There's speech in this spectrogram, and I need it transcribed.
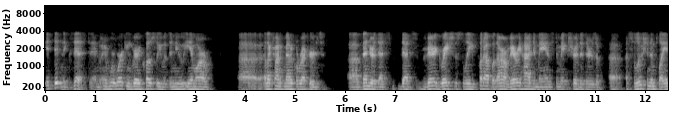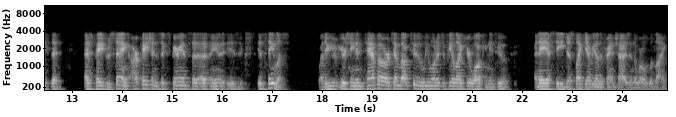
it didn't exist. And, and we're working very closely with the new EMR, uh, electronic medical records uh, vendor that's that's very graciously put up with our very high demands to make sure that there's a solution in place that, as Paige was saying, our patients' experience uh, uh is is seamless. Whether you, you're seen in Tampa or Timbuktu, we want it to feel like you're walking into an AFC just like every other franchise in the world would like.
